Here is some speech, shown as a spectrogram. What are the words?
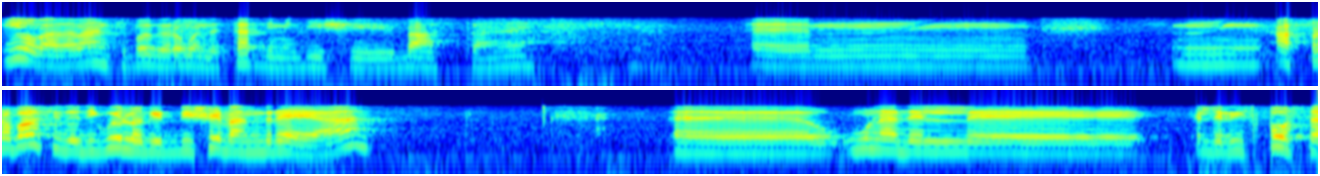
io vado avanti, poi però quando è tardi mi dici basta. Eh. Ehm, a proposito di quello che diceva Andrea, eh, una delle, delle risposte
